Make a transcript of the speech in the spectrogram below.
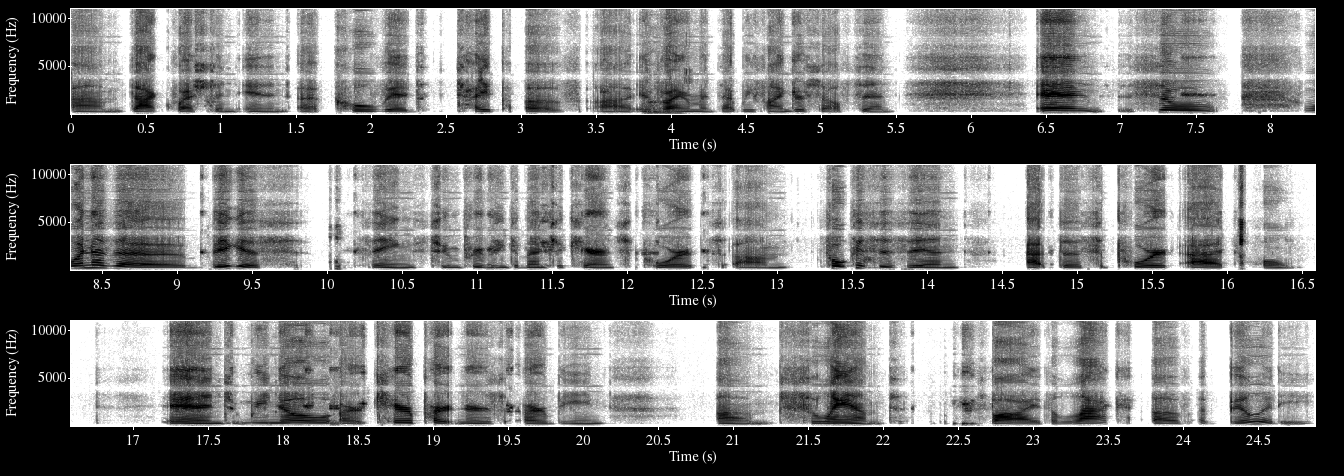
um, that question in a COVID type of uh, environment that we find ourselves in. And so one of the biggest things to improving dementia care and support um, focuses in at the support at home. And we know our care partners are being um, slammed by the lack of ability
